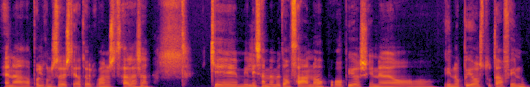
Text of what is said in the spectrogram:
ένα πολύ γνωστό εστιατόριο πάνω στη θάλασσα και μιλήσαμε με τον Θάνο, ο οποίος είναι ο, είναι ο ποιός του Ταφίνου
